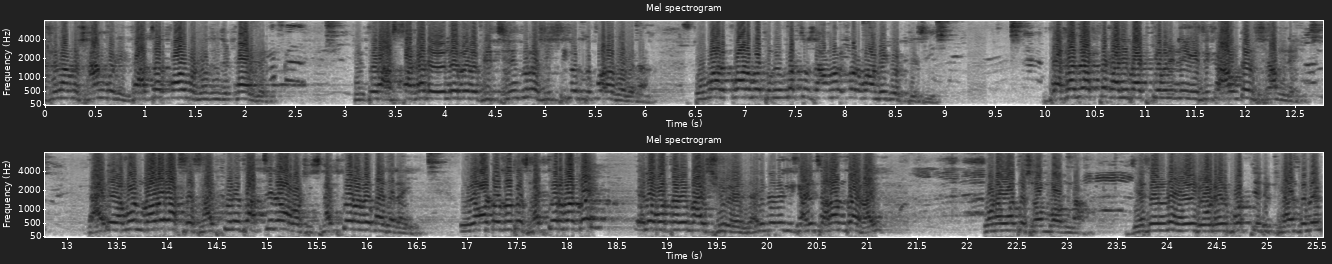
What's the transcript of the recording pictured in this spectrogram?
আসলে আমরা সাংগঠনিক যার যার কর্মসূচি করবে, কিন্তু রাস্তাঘাটে লেভেলে বিশৃঙ্খলা সৃষ্টি করতে করা যাবে না। তোমার কর্ম তুমি করতেছো আমার কর্ম আমি করতেছি। দেখা যায় একটা গাড়ি বাটকে আমি নিয়ে গেছি কাউন্টার সামনে। গাড়ি এমন ভাবে রাখছে সাইড করে যাচ্ছি না অবশ্যই সাইড করার কাজে নাই। ওই অটো যত সাইড করবা কই, এলো বছরে বাইক শুরু হয়ে যায় এইভাবে কি গাড়ি চালান যায় ভাই, কোনো মতে সম্ভব না। যে জন্য এই রোডের প্রতি একটু খেয়াল দেবেন,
